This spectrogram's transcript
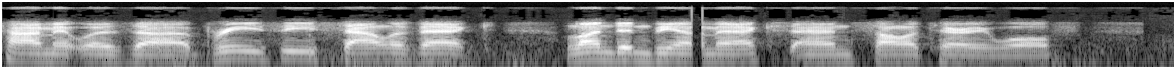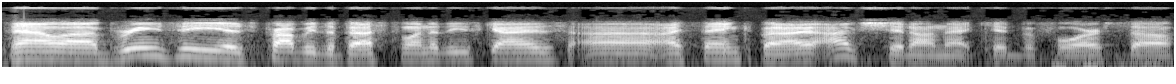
time it was uh, Breezy, Salavek, London BMX, and Solitary Wolf. Now uh, Breezy is probably the best one of these guys, uh, I think, but I, I've shit on that kid before, so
